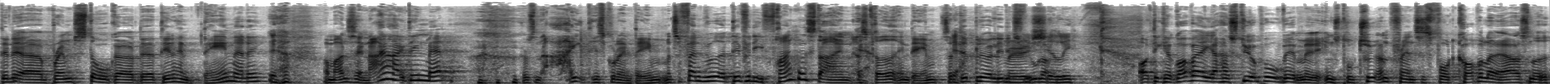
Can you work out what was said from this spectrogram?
Det der Bram Stoker, det, det er da en dame, er det ikke? Ja. Og Martin sagde, nej, nej, det er en mand. Jeg var sådan, nej, det er sgu da en dame. Men så fandt vi ud af, at det er fordi Frankenstein er skrevet af en dame. Så Ja, det blev jeg lidt i Mary tvivl om. Shelley. Og det kan godt være, at jeg har styr på, hvem øh, instruktøren Francis Ford Coppola er og sådan noget.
